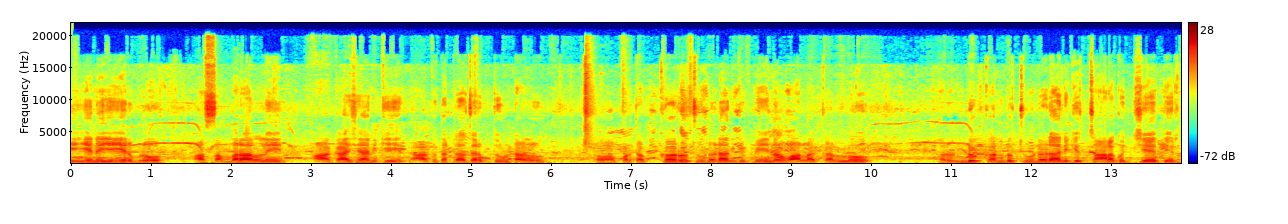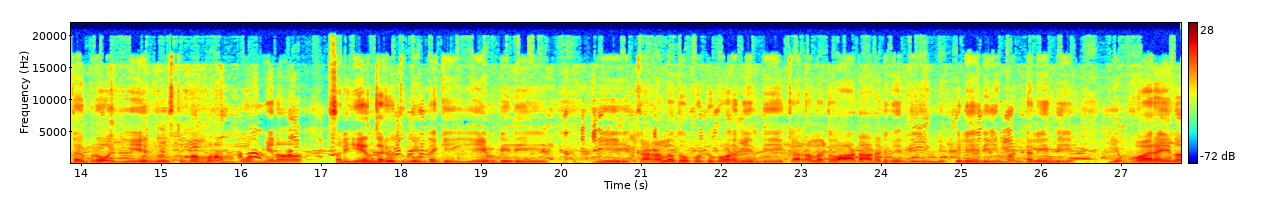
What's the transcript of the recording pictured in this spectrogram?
వేయనే వేయరు బ్రో. ఆ సంబరాలని ఆకాశానికి తాకుతట్ట జరుపుతూ ఉంటారు. ప్రతి ఒక్కరు చూడడానికి పోయిన వాళ్ళ కళ్ళు రెండు కళ్ళు చూడడానికి చాలకొచ్చే తీరుతాయి బ్రో. ఏం చూస్తున్నాం మనం భూమి మీద? అసలు ఏం జరుగుతుంది ఇంతకీ? ఏమిటిది ఈ కర్రలతో కొట్టుకోవడం ఏంది? కర్రలతో ఆట ఆడడం ఏంది? ఈ నిప్పులేది ఈ మంటలేంది ఎవరైనా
